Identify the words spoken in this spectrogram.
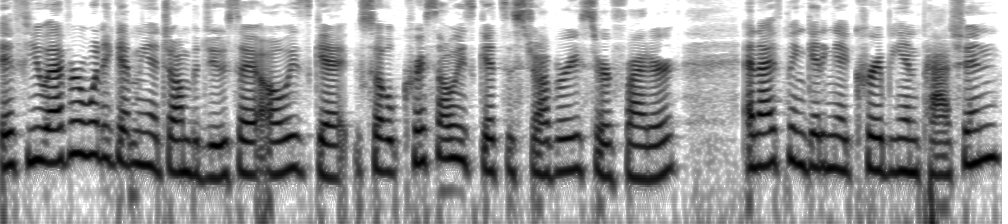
If you ever want to get me a Jamba Juice, I always get so Chris always gets a strawberry surf rider, and I've been getting a Caribbean Passion.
